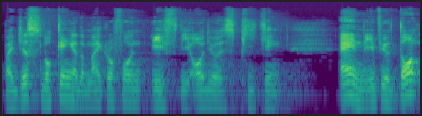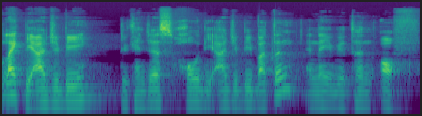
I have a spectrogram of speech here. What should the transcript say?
by just looking at the microphone if the audio is peaking. And if you don't like the RGB, you can just hold the RGB button and then it will turn off.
